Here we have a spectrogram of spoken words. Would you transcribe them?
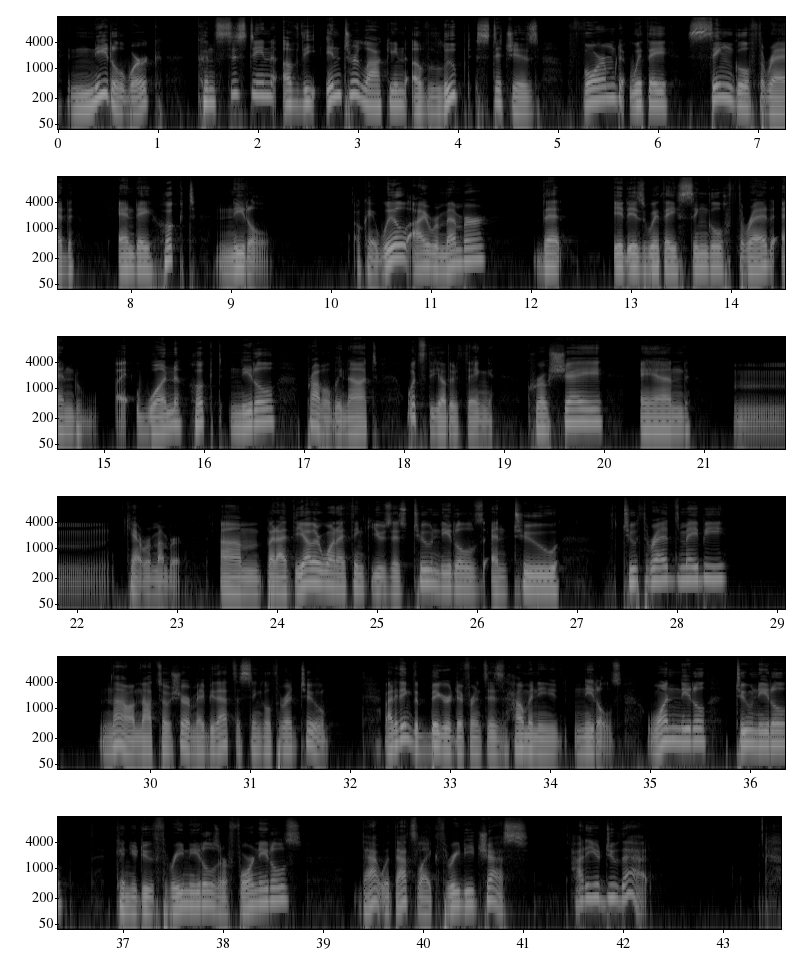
needlework consisting of the interlocking of looped stitches formed with a single thread and a hooked needle. Okay, will I remember that it is with a single thread and one hooked needle? Probably not. What's the other thing? Crochet and mm, can't remember. Um, but I, the other one I think uses two needles and two two threads, maybe. No, I'm not so sure. Maybe that's a single thread too. But I think the bigger difference is how many needles. One needle, two needle. Can you do three needles or four needles? That would that's like 3D chess. How do you do that?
